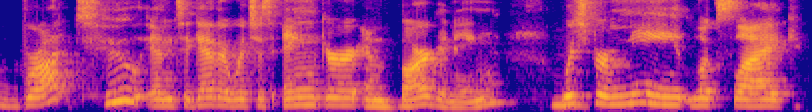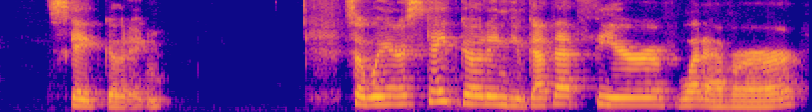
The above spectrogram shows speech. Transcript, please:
brought two in together, which is anger and bargaining, hmm. which for me looks like scapegoating. So when you're scapegoating, you've got that fear of whatever.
